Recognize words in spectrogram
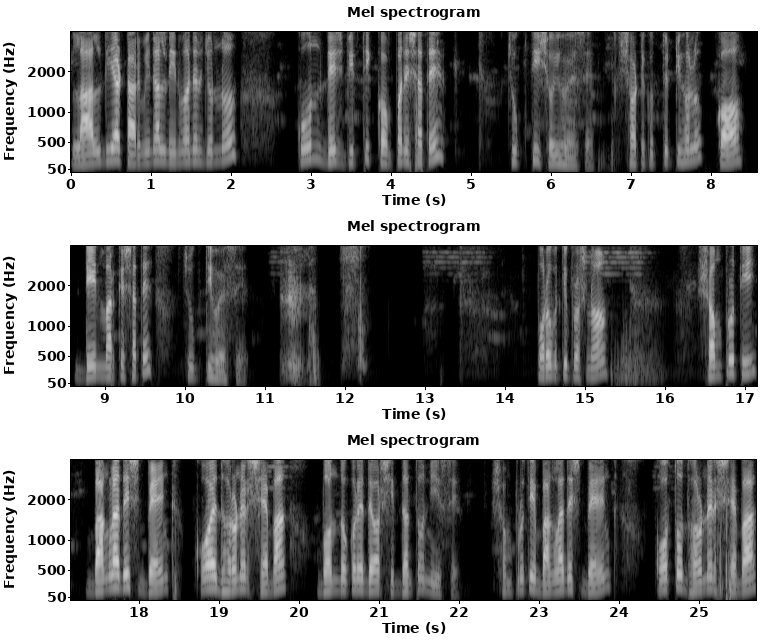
লালদিয়া টার্মিনাল নির্মাণের জন্য কোন দেশ ভিত্তিক কোম্পানির সাথে চুক্তি সই হয়েছে? সঠিক উত্তরটি হলো ক, ডেনমার্কের সাথে চুক্তি হয়েছে। পরবর্তী প্রশ্ন, সম্প্রতি বাংলাদেশ ব্যাংক কয় ধরনের সেবা বন্ধ করে দেওয়ার সিদ্ধান্ত নিয়েছে? সম্প্রতি বাংলাদেশ ব্যাংক কত ধরনের সেবা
